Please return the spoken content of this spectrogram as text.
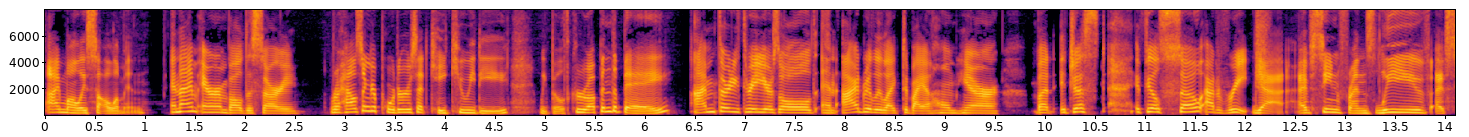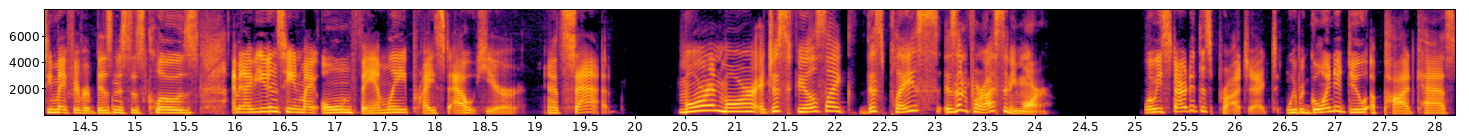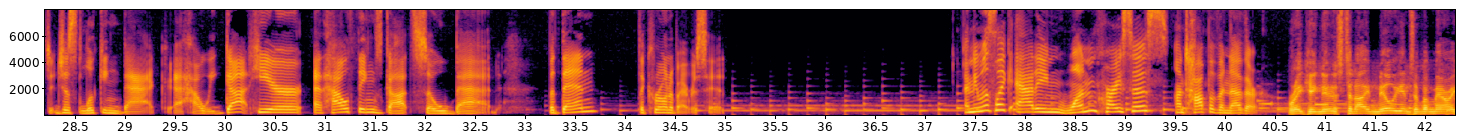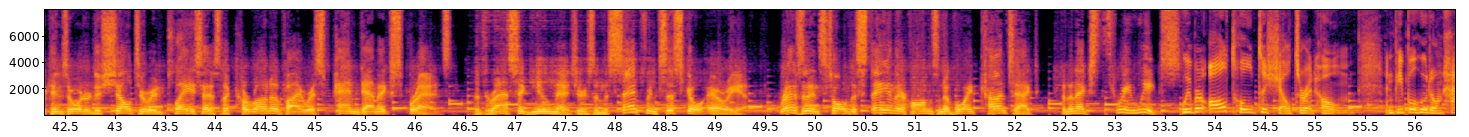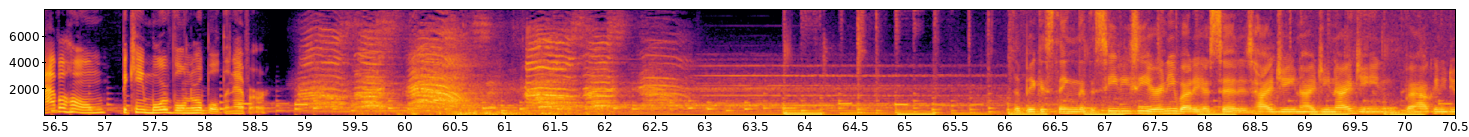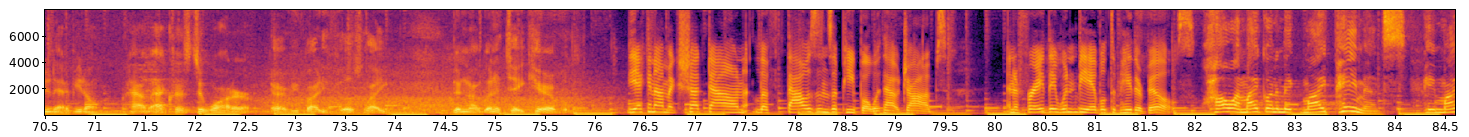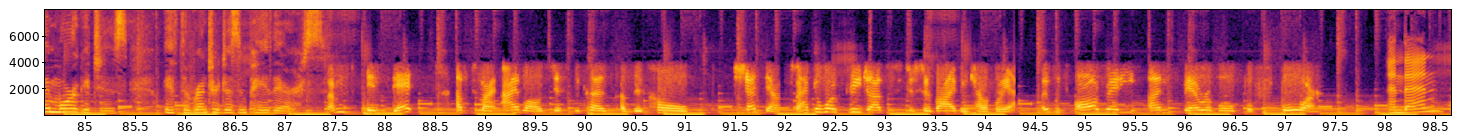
I'm Molly Solomon. And I'm Erin Baldassari. We're housing reporters at KQED. We both grew up in the Bay. I'm 33 years old and I'd really like to buy a home here, but it just it feels so out of reach. Yeah, I've seen friends leave, I've seen my favorite businesses close. I mean, I've even seen my own family priced out here, and it's sad. More and more, it just feels like this place isn't for us anymore. When we started this project, we were going to do a podcast just looking back at how we got here, at how things got so bad. But then the coronavirus hit. And it was like adding one crisis on top of another. Breaking news tonight millions of Americans ordered to shelter in place as the coronavirus pandemic spreads. The drastic new measures in the San Francisco area Residents told to stay in their homes and avoid contact for the next three weeks. We were all told to shelter at home, and people who don't have a home became more vulnerable than ever. The biggest thing that the CDC or anybody has said is hygiene, hygiene, hygiene. But how can you do that if you don't have access to water? Everybody feels like they're not going to take care of them. The economic shutdown left thousands of people without jobs and afraid they wouldn't be able to pay their bills. How am I going to make my payments, pay my mortgages, if the renter doesn't pay theirs? I'm in debt up to my eyeballs just because of this whole shutdown. I have to work three jobs to survive in California. It was already unbearable before. And then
